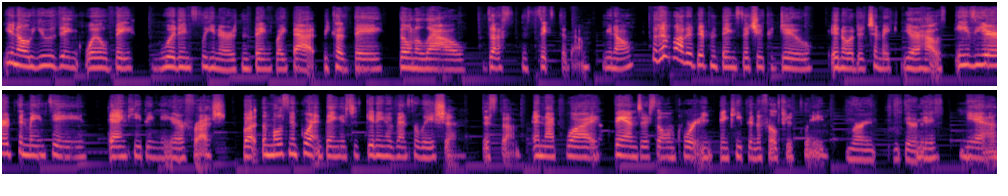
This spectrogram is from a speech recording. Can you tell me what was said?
you know, using oil based wooden cleaners and things like that because they don't allow dust to stick to them, you know? So there's a lot of different things that you could do in order to make your house easier to maintain and keeping the air fresh. But the most important thing is just getting a ventilation system. And that's why fans are so important in keeping the filters clean. Right. Okay. Yeah.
